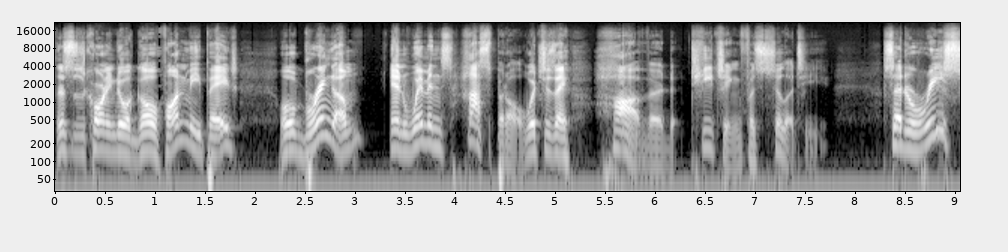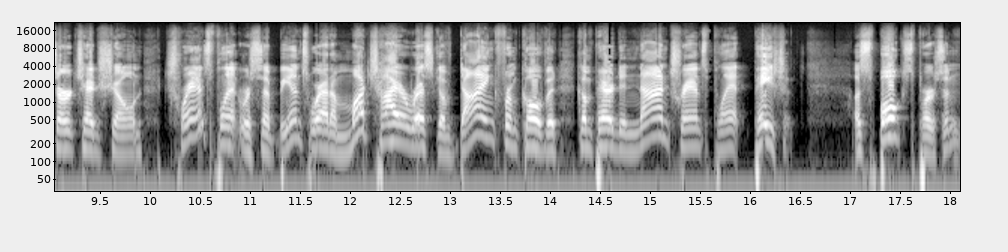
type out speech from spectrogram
This is according to a GoFundMe page. Will bring him in Women's Hospital, which is a Harvard teaching facility. Said research had shown transplant recipients were at a much higher risk of dying from COVID compared to non transplant patients. A spokesperson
